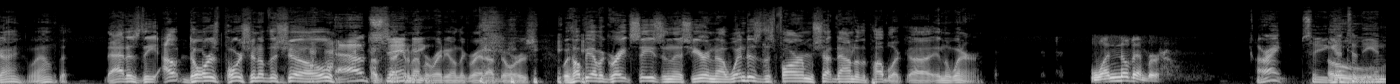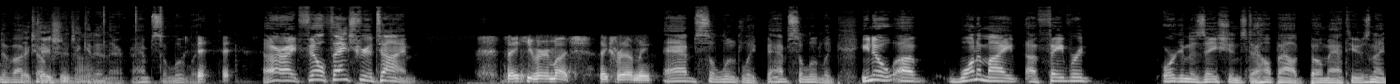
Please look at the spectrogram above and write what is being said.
Okay. Well, th- that is the outdoors portion of the show of Second Outstanding. Amendment Radio on the Great Outdoors. we hope you have a great season this year. Now, when does the farm shut down to the public uh, in the winter? 1 November. All right. So you got to the Oh, end of October vacation to get in there. Absolutely. All right, Phil, thanks for your time. Thank you very much. Thanks for having me. Absolutely. Absolutely. You know, uh, one of my uh, favorite organizations to help out Bo Matthews, and I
